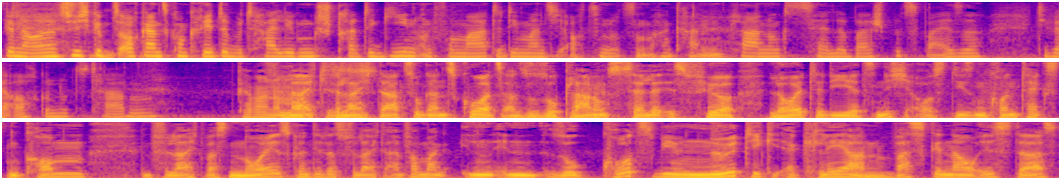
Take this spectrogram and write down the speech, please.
Genau, natürlich gibt es auch ganz konkrete Beteiligungsstrategien und Formate, die man sich auch zunutze machen kann. Planungszelle beispielsweise, die wir auch genutzt haben. Kann man vielleicht, vielleicht dazu ganz kurz. Also so Planungszelle ja. ist für Leute, die jetzt nicht aus diesen Kontexten kommen, vielleicht was Neues. Könnt ihr das vielleicht einfach mal in, in so kurz wie nötig erklären? Was genau ist das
